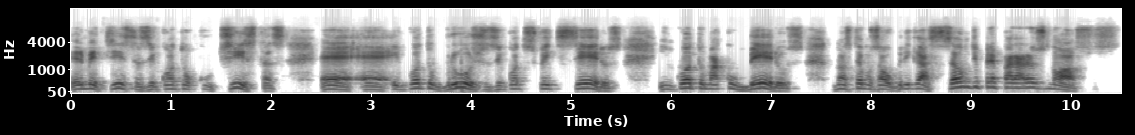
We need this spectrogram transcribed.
hermetistas, enquanto ocultistas, é, é, enquanto bruxos, enquanto feiticeiros, enquanto macumbeiros, nós temos a obrigação de preparar os nossos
